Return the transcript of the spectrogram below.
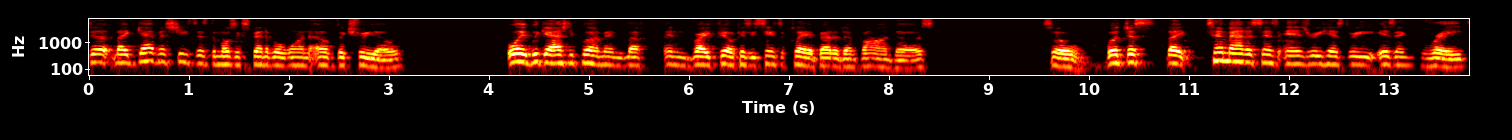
the like Gavin Sheets is the most expendable one of the trio. Or we can actually put him in left in right field because he seems to play it better than Vaughn does. So, but just like Tim Anderson's injury history isn't great.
